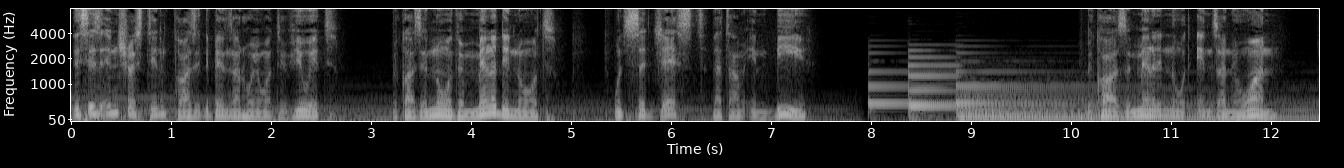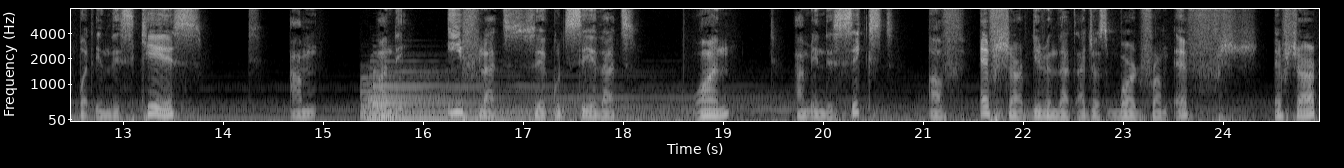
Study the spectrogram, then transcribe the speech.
this is interesting because it depends on how you want to view it. Because you know the melody note would suggest that I'm in B because the melody note ends on a one. But in this case, I'm on the E flat, so you could say that one, I'm in the sixth of F sharp, given that I just borrowed from F F sharp.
